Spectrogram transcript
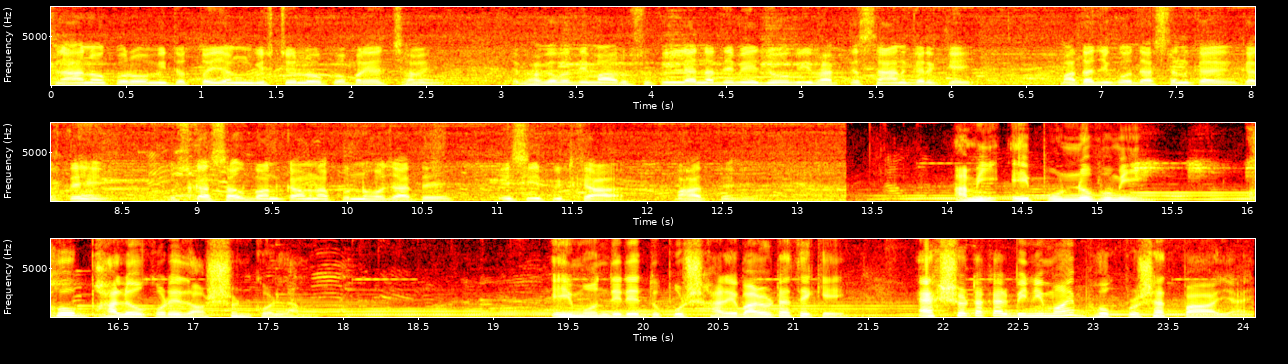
स्नानो करोमि तत्वयंग विष्णुलोको प्रयच्छ में भगवती माँ ऋषुकुल्या नदी में जो भी भक्त स्नान करके माता जी को दर्शन कर, करते हैं उसका सब मनोकामना पूर्ण हो जाते हैं इसी पीठ का महात्म्य है আমি এই পুণ্যভূমি খুব ভালো করে দর্শন করলাম এই মন্দিরে দুপুর সাড়ে বারোটা থেকে একশো টাকার বিনিময়ে ভোগ প্রসাদ পাওয়া যায়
